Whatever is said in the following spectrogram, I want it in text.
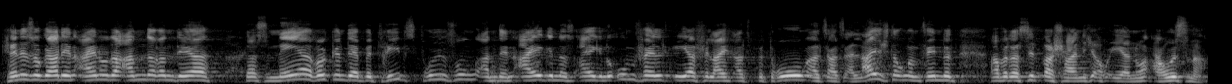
Ich kenne sogar den einen oder anderen, der das Näherrücken der Betriebsprüfung an das eigene Umfeld eher vielleicht als Bedrohung als als Erleichterung empfindet. Aber das sind wahrscheinlich auch eher nur Ausnahmen.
